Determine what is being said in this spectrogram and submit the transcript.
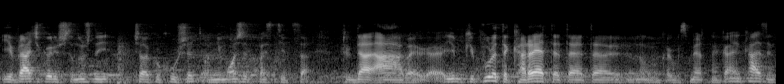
и врач говорит, что нужно человеку кушать, он не может поститься, тогда, а, э, Йом-Кипур это карет, это, это, ну, как бы смертная казнь.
